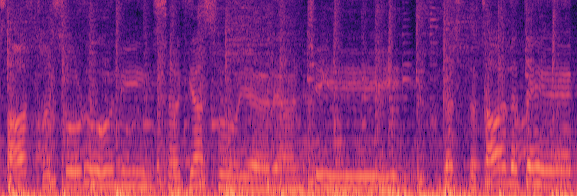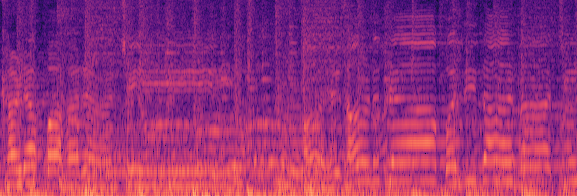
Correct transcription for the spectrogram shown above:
साथ सोडून सगळ्या सोयऱ्यांची. गस्त चालते खड्या पहाऱ्यांची. आहे जाणत्या बलिदानाची.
